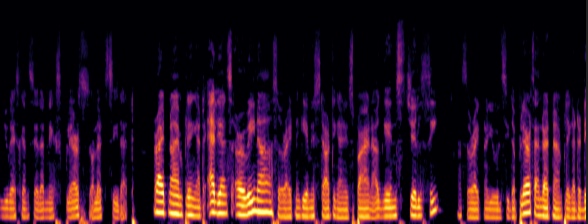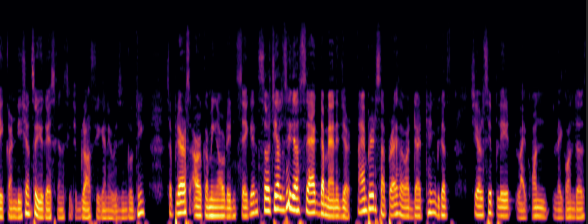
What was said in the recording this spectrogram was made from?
you guys can say the next players. So let's see that. Right now I'm playing at Allianz Arena. So right now game is starting and it's playing against Chelsea so right now you will see the players and right now i'm playing at a day condition so you guys can see the graphic and every single thing. So players are coming out in seconds so chelsea just sacked the manager. I'm pretty surprised about that thing because chelsea played like on like on the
